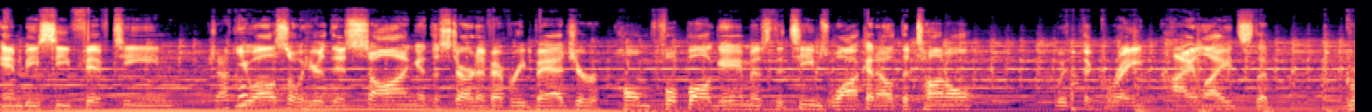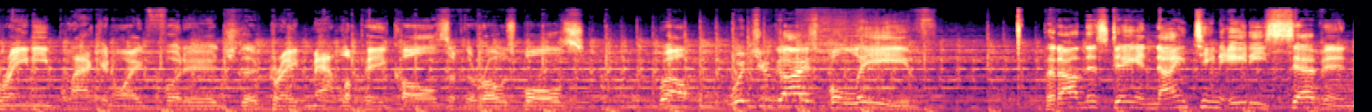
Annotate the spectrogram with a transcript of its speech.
NBC 15. Jocko? You also hear this song at the start of every Badger home football game as the team's walking out the tunnel with the great highlights, the grainy black and white footage, the great Matt LePay calls of the Rose Bowls. Well, would you guys believe that on this day in 1987,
